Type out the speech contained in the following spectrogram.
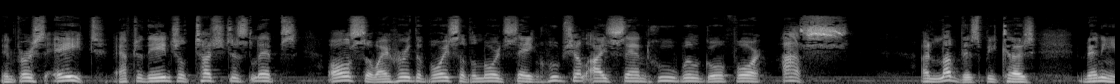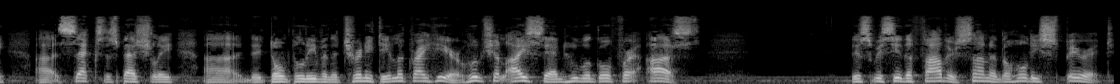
In verse 8, after the angel touched his lips, also I heard the voice of the Lord saying, Whom shall I send? Who will go for us? I love this because many uh, sects, especially, uh, that don't believe in the Trinity, look right here. Whom shall I send? Who will go for us? This we see the Father, Son, and the Holy Spirit.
